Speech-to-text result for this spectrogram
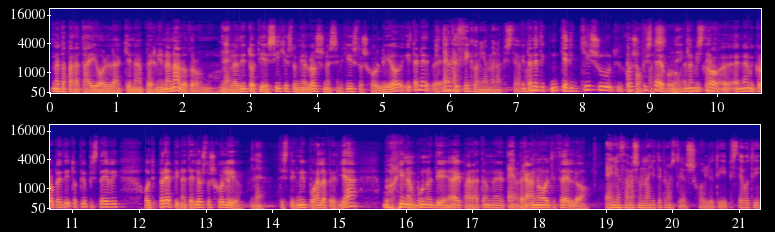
να τα παρατάει όλα και να παίρνει έναν άλλο δρόμο. Ναι. Δηλαδή το ότι εσύ είχες στο μυαλό σου να συνεχίσεις το σχολείο ήταν, ήταν καθήκον για μένα, πιστεύω. ήταν δι- και δική σου, δικό σου Απόφαση, πιστεύω. ναι, και ένα, πιστεύω. μικρό, ένα μικρό παιδί το οποίο πιστεύει ότι πρέπει να τελειώσει το σχολείο. Ναι. Τη στιγμή που άλλα παιδιά μπορεί να μπουν ότι «Άι, παράτα με, θα Έπρεπε. κάνω ό,τι θέλω. Ένιωθα μέσα στον Άγιο ότι έπρεπε να τελειώσω το σχολείο. Ότι πιστεύω ότι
